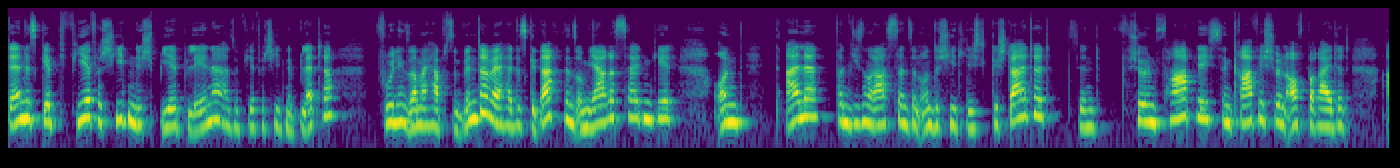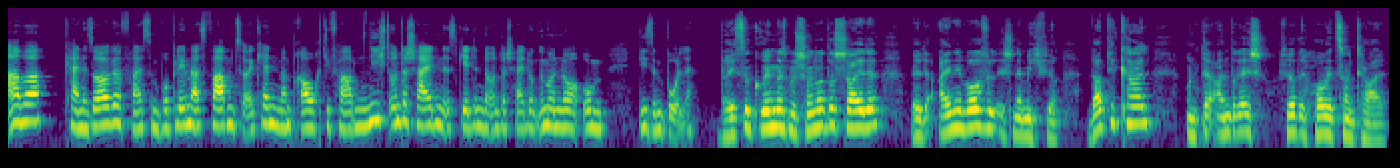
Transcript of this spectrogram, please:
denn es gibt vier verschiedene Spielpläne, also vier verschiedene Blätter. Frühling, Sommer, Herbst und Winter, wer hätte es gedacht, wenn es um Jahreszeiten geht. Und alle von diesen Rastern sind unterschiedlich gestaltet, sind schön farblich, sind grafisch schön aufbereitet, aber keine Sorge, falls du ein Problem hast, Farben zu erkennen, man braucht die Farben nicht unterscheiden. Es geht in der Unterscheidung immer nur um die Symbole. Weiß und Grün müssen wir schon unterscheiden, weil der eine Würfel ist nämlich für vertikal und der andere ist für horizontal.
